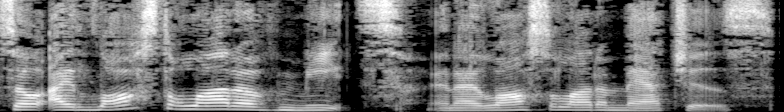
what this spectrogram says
So I lost a lot of meets and I lost a lot of matches.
